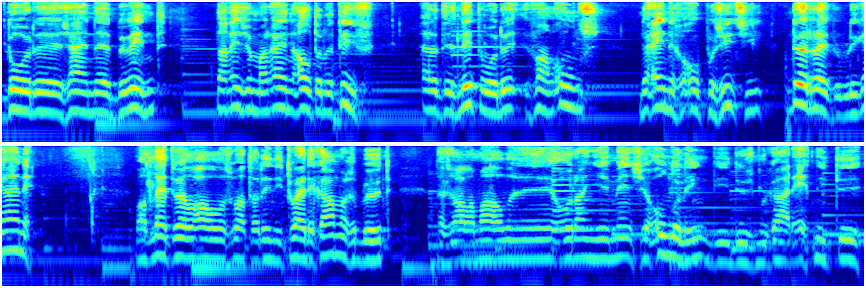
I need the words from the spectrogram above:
door eh, zijn eh, bewind, dan is er maar één alternatief. En dat is lid worden van ons, de enige oppositie, de Republikeinen. Want let wel, alles wat er in die Tweede Kamer gebeurt, dat is allemaal eh, oranje mensen onderling, die dus elkaar echt niet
